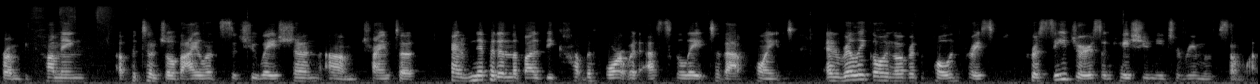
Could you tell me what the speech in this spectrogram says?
from becoming a potential violent situation, um, trying to kind of nip it in the bud before it would escalate to that point, and really going over the polling procedures in case you need to remove someone.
